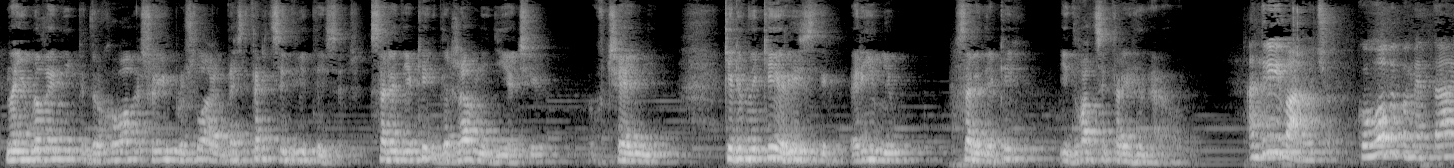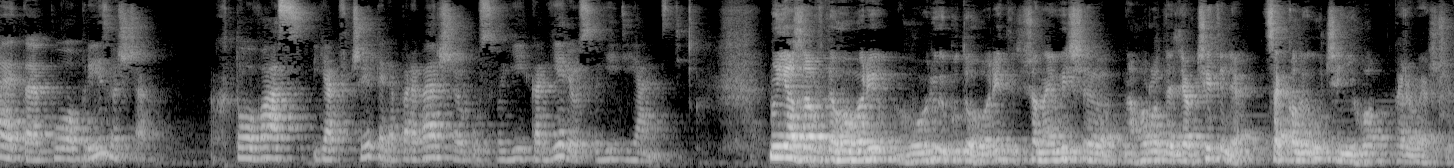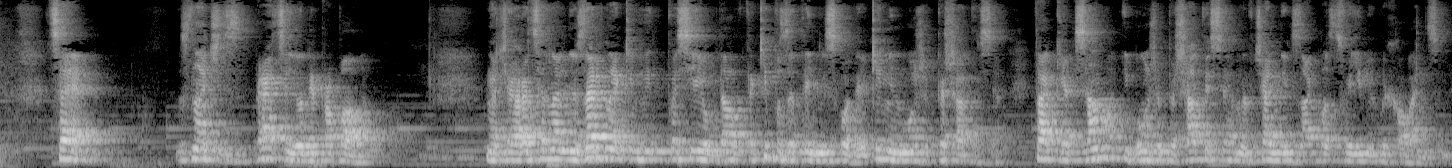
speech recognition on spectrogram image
На юбилейні підрахували, що їх пройшло десь 32 тисячі, серед яких державні діячі, вчені, керівники різних рівнів, серед яких і 23 генерали. Андрію Івановичу, кого ви пам'ятаєте по прізвищах, хто вас як вчителя перевершив у своїй кар'єрі, у своїй діяльності? Ну, я завжди говорив, говорю і буду говорити, що найвища нагорода для вчителя це коли учень його перевершує. Це значить, праця його не пропала. Значить, а раціональні зерна, які він посіяв, дав такі позитивні сходи, якими він може пишатися, так як само і може пишатися навчальний заклад своїми вихованцями.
